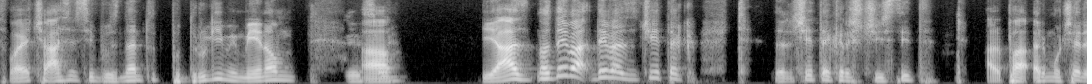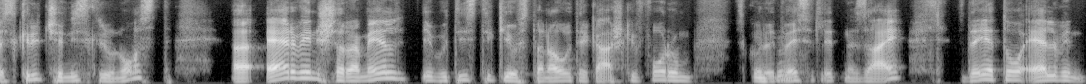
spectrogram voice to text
svoje čase si bo znal tudi pod drugim imenom. Uh, ja, no, da je začetek, začetek razčistiti, ali pa moče razkriti, če ni skrivnost. Uh, Erwin Šaramel je bil tisti, ki je ustanovil Tekaški forum skoraj uh -huh. 20 let nazaj. Zdaj je to Erwin,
